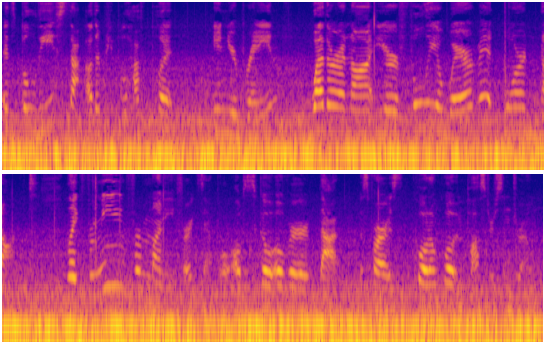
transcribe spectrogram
it's beliefs that other people have put in your brain, whether or not you're fully aware of it or not like for me for money for example i'll just go over that as far as quote unquote imposter syndrome.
